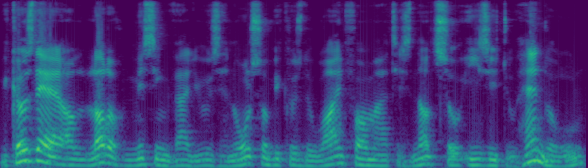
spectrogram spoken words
Because there are a lot of missing values and also because the wide format is not so easy to handle,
